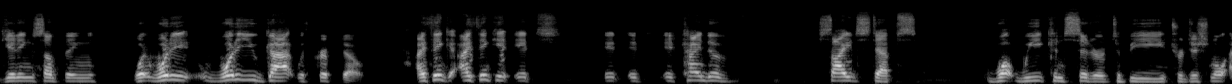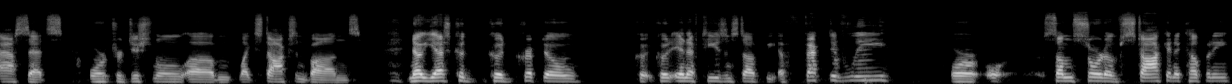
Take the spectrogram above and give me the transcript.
getting something what what do you what do you got with crypto i think i think it it's it it it kind of sidesteps what we consider to be traditional assets or traditional um like stocks and bonds now yes could could crypto could could nfts and stuff be effectively or or some sort of stock in a company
